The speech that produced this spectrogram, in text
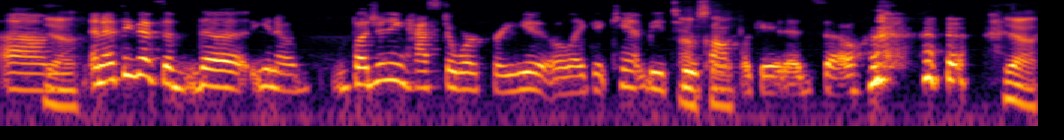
Um, yeah. And I think that's a, the you know budgeting has to work for you. Like it can't be too Absolutely. complicated. So. yeah.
